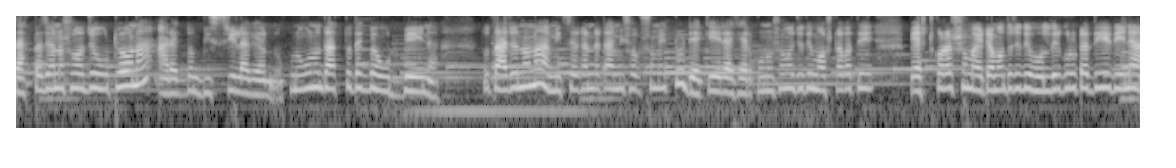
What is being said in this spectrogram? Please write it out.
দাগটা যেন সহজে উঠেও না, আর একদম বিশ্রী লাগে, কোনো কোনো দাগ তো দেখবে উঠবেই না। তো তার জন্য না মিক্সার গ্রাইন্ডারটা আমি সবসময় একটু ডেকেই রাখি। আর কোনো সময় যদি মশলাপাতি পেস্ট করার সময় এটার মধ্যে যদি হলদির গুঁড়োটা দিয়ে দিই না,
